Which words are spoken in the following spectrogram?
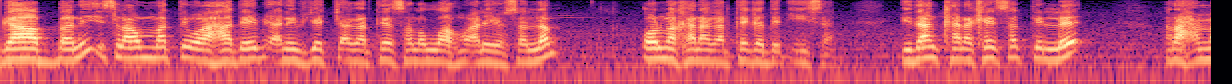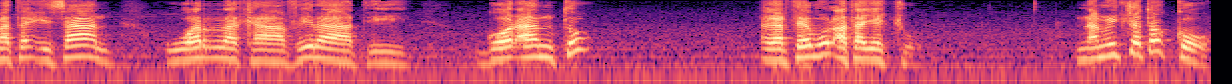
gaabbanii islaamummatti waa haa deebi'aniif jecha agartee sala allahu alaihi wasalam olma kana agartee gadi dhiisan idan kana keessatti illee raxmata isaan warra kaafiraati godhantu agartee mul'ata jechuu namicha tokko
